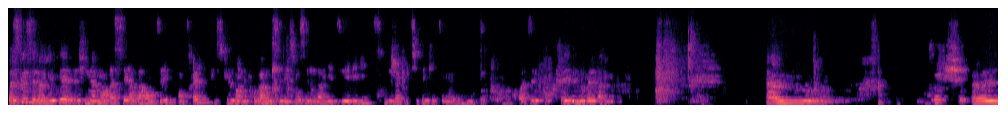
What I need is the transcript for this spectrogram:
parce que ces variétés étaient finalement assez apparentées entre elles, puisque dans les programmes de sélection, c'est des variétés élites déjà cultivées qui étaient croisées pour créer des nouvelles variétés. Euh, donc, euh,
